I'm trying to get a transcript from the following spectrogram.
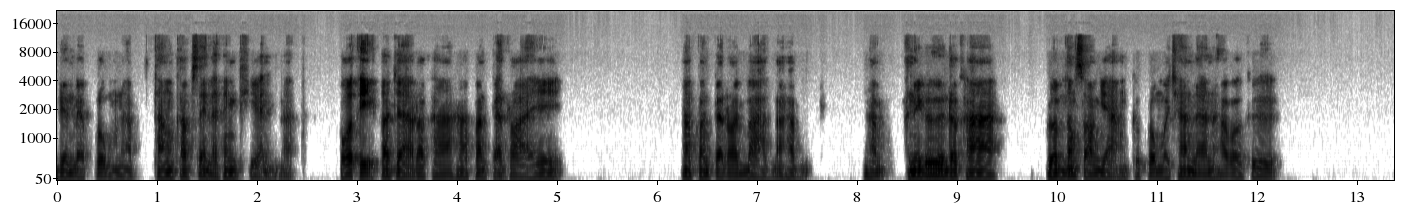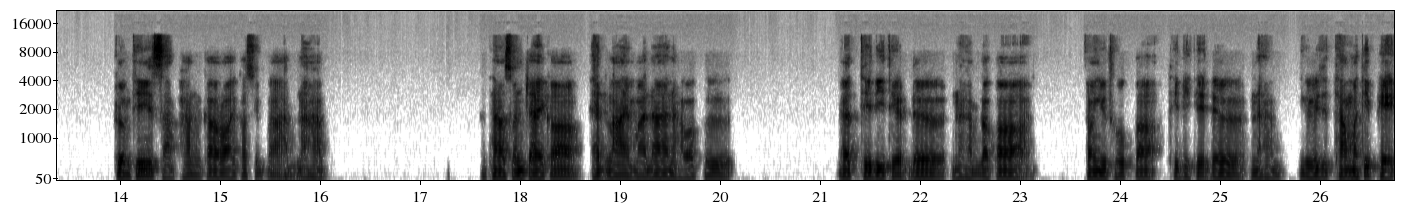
เรียนแบบกลุ่มนะครับ ทั้งกับเส้นและแท่งเทียนนะครับ ปกติก็จะราคาห้าพันแปดร้อยห้าพันแปดร้อยบาทนะครับนะครับ อันนี้ก็คือราคารวมทั้งสองอย่างคือโปรโมชั่นแล้วนะครับ ก็คือ รวมที่สามพันเก้าร้อยเก้าสิบบาทนะครับ ถ้าสนใจก็แอดไลน์มาได้นะครับ ก็คือ td trader นะครับ แล้วก็ช่อง YouTube ก็ td trader นะครับ หรือทักมาที่เพจ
